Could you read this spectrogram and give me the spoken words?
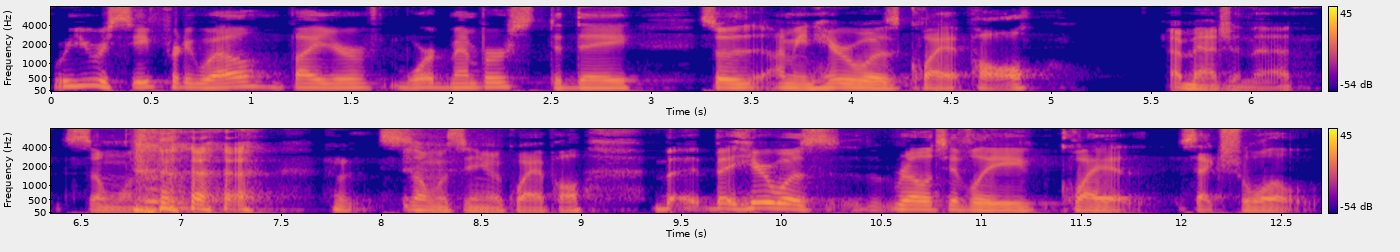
Were you received pretty well by your ward members? Did they? So, I mean, here was Quiet Paul. Imagine that someone, someone seeing a Quiet Paul, but but here was relatively quiet, sexual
